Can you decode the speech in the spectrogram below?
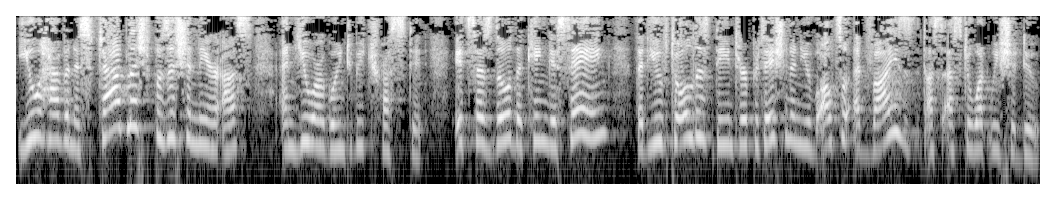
you have an established position near us and you are going to be trusted. It's as though the king is saying that you've told us the interpretation and you've also advised us as to what we should do.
